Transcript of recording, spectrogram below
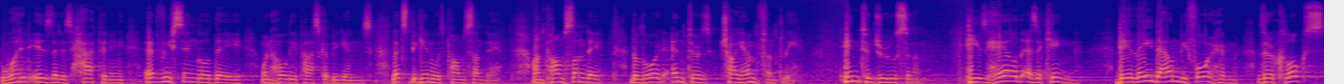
what it is that is happening every single day when Holy Pascha begins. Let's begin with Palm Sunday. On Palm Sunday, the Lord enters triumphantly into Jerusalem. He is hailed as a king. They lay down before him their cloaks,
